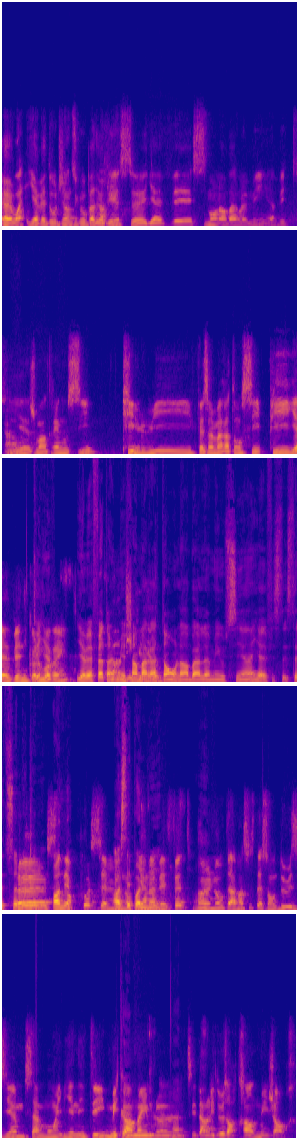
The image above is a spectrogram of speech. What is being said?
Euh, oui, il y avait d'autres gens du groupe Adoris. Euh, il y avait Simon Lambert-Lemay, avec qui ah je m'entraîne aussi qui lui faisait un marathon aussi. Puis il y avait Nicolas Morin. Il avait fait un ah, méchant marathon, Lambert Lemay aussi. Hein? C'était celui euh, oh, C'était pas celui-là. Ah, pas il en avait fait un autre avant. Ça, c'était son deuxième où ça a moins bien été. Mais quand même, là, dans les 2h30, mais genre,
